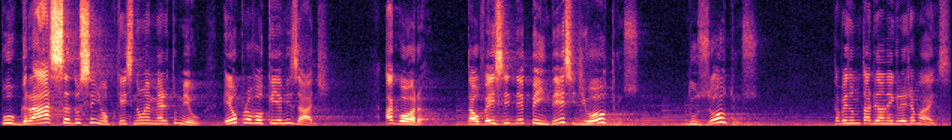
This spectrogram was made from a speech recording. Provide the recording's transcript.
Por graça do Senhor, porque isso não é mérito meu. Eu provoquei amizade. Agora, talvez se dependesse de outros, dos outros, talvez eu não estaria lá na igreja mais.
